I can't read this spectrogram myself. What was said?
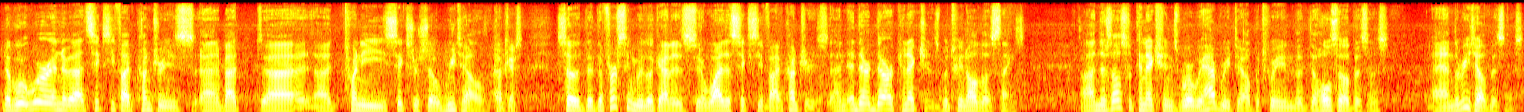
No, we're, we're in about 65 countries and about uh, uh, 26 or so retail countries. Okay. So the, the first thing we look at is you know, why the 65 countries? And, and there, there are connections between all those things. Uh, and there's also connections where we have retail between the, the wholesale business and the retail business.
